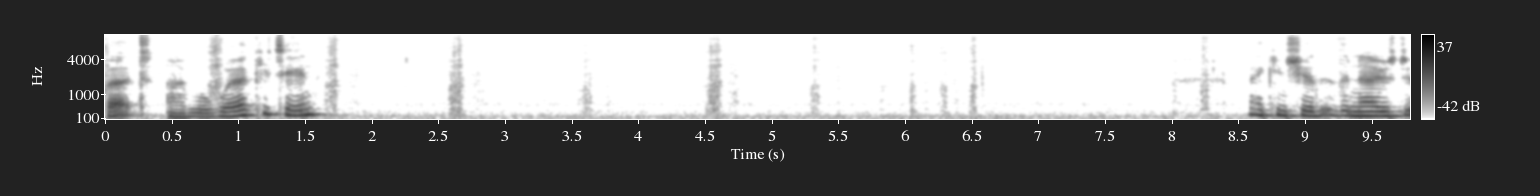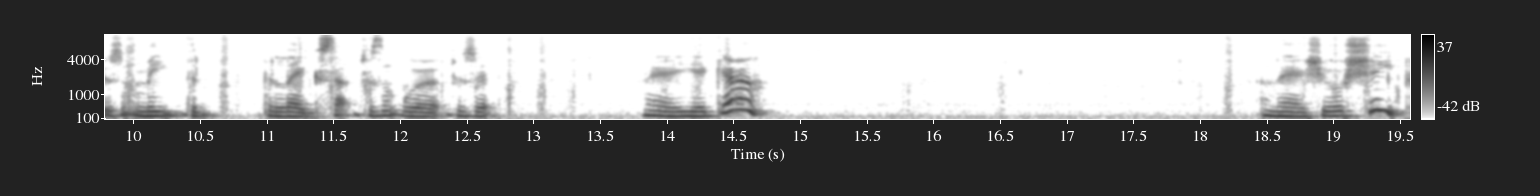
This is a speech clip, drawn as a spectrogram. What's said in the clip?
but I will work it in. Making sure that the nose doesn't meet the, the legs. That doesn't work, does it? There you go. And there's your sheep.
